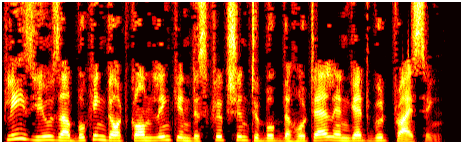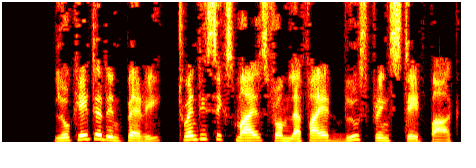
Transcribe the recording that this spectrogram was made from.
Please use our booking.com link in description to book the hotel and get good pricing. Located in Perry, 26 miles from Lafayette Blue Springs State Park,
